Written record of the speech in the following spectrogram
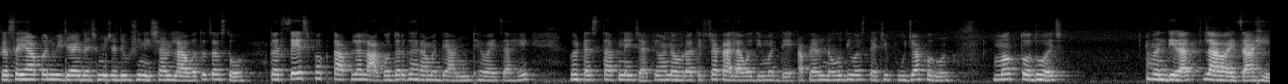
तसंही आपण विजयादशमीच्या दिवशी निशाण लावतच असतो. तर तेच फक्त आपल्याला अगोदर घरामध्ये आणून ठेवायचं आहे. घटस्थापनेच्या किंवा नवरात्रीच्या कालावधीमध्ये आपल्याला नऊ दिवस त्याची पूजा करून मग तो ध्वज मंदिरात लावायचा आहे.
